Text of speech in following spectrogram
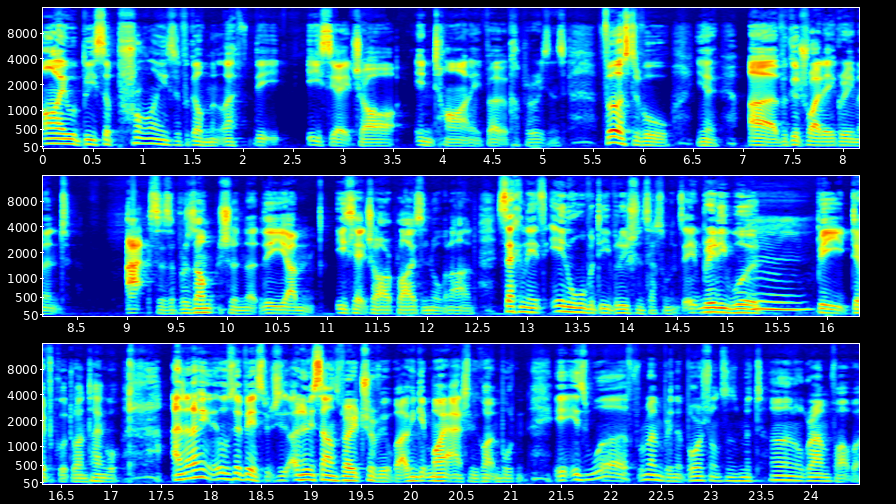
I would be surprised if the government left the ECHR entirely for a couple of reasons. First of all, you know, uh, the Good Friday Agreement acts as a presumption that the um, ECHR applies in Northern Ireland. Secondly, it's in all the devolution settlements. It really would be difficult to untangle. And then I think also this, which is, I know it sounds very trivial, but I think it might actually be quite important. It is worth remembering that Boris Johnson's maternal grandfather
